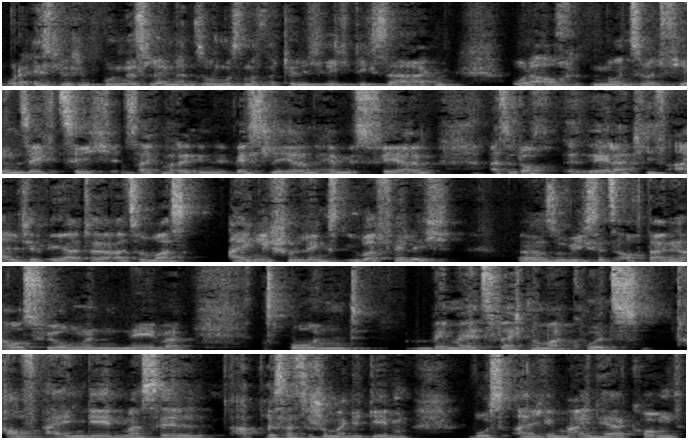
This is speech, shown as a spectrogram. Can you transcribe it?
oder östlichen Bundesländern, so muss man es natürlich richtig sagen, oder auch 1964, sag ich mal, dann in den westlicheren Hemisphären, also doch relativ alte Werte, also was eigentlich schon längst überfällig, äh, so wie ich es jetzt auch deinen Ausführungen nehme. Und wenn wir jetzt vielleicht nochmal kurz drauf eingehen, Marcel, Abriss hast du schon mal gegeben, wo es allgemein herkommt.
